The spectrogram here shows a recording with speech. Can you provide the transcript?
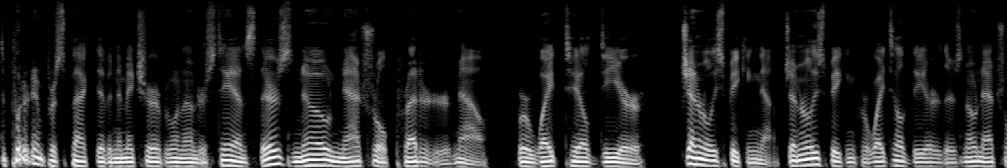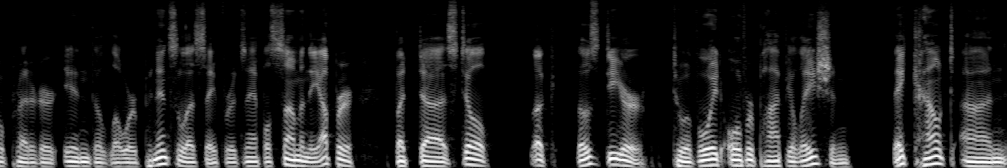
to put it in perspective and to make sure everyone understands, there's no natural predator now for white-tailed deer. Generally speaking, now, generally speaking, for white-tailed deer, there's no natural predator in the lower peninsula. Say, for example, some in the upper, but uh, still, look, those deer to avoid overpopulation, they count on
